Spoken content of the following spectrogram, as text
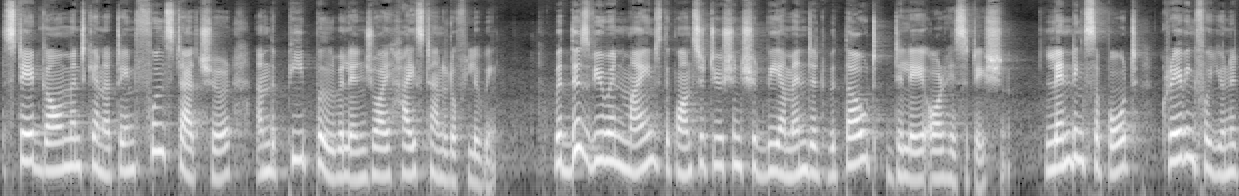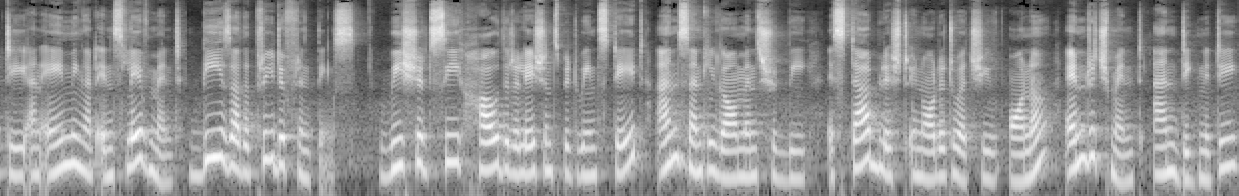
the state government can attain full stature and the people will enjoy high standard of living. With this view in mind, the constitution should be amended without delay or hesitation lending support, craving for unity, and aiming at enslavement, these are the three different things we should see how the relations between state and central governments should be established in order to achieve honor, enrichment, and dignity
